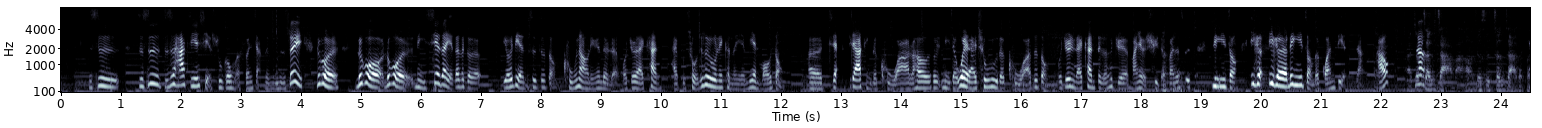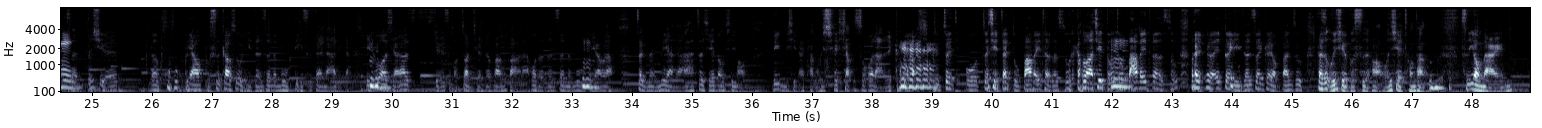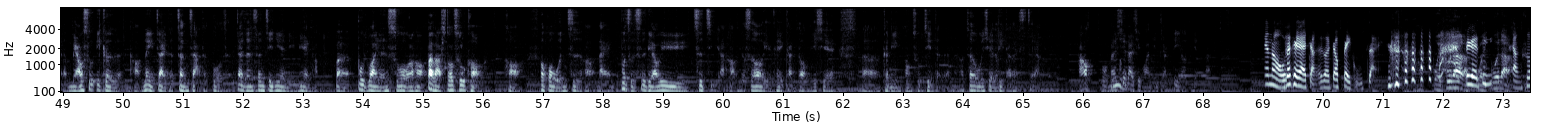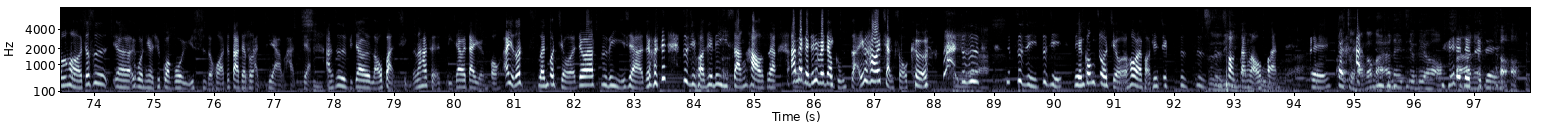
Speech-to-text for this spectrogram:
只是。只是，只是他今天写书跟我们分享这个故事，所以如果如果如果你现在也在这个有一点是这种苦恼里面的人，我觉得来看还不错。就是如果你可能也面某种呃家家庭的苦啊，然后你的未来出路的苦啊，这种我觉得你来看这个会觉得蛮有趣的，反正是另一种一个一个另一种的观点这样。好，就挣扎嘛，哈，就是挣扎的本身文学。的目标不是告诉你人生的目的是在哪里啦。你如果想要学什么赚钱的方法啦，或者人生的目标啦、正能量啊这些东西哦，你不起来谈文学小说啦。你干嘛？最我最近在读巴菲特的书，干嘛去读读巴菲特的书？会会对你人生更有帮助。但是文学不是哈，文学通常是用来描述一个人哈内在的挣扎的过程，在人生经验里面哈。呃，不外人说然后，办法说出口，好，包括文字哈，来不只是疗愈自己啊，哈，有时候也可以感动一些呃跟你同处境的人啊。这个文学的地大概是这样。好，我们现在请王宁讲第二篇了。天呐，我再可以来讲一个叫背骨仔，这个听讲说哈，就是呃，如果你有去逛过鱼市的话，就大家都喊价嘛，喊价，还是比较老板型的，那他可能底下会带员工，啊，有时候人过久了就要自立一下，就会 自己跑去立商号这样，啊，那个就是被叫骨仔，因为他会抢熟客，就是自己自己员工做久了，后来跑去去自自自创当老板。对，带嘴行都买啊，那对不对哈？对对对对，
